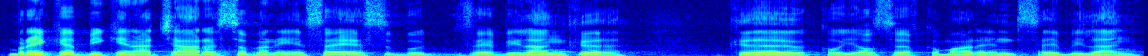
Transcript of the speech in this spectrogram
Mereka bikin acara sebenarnya saya sebut, saya bilang ke ke Ko Yosef kemarin, saya bilang,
